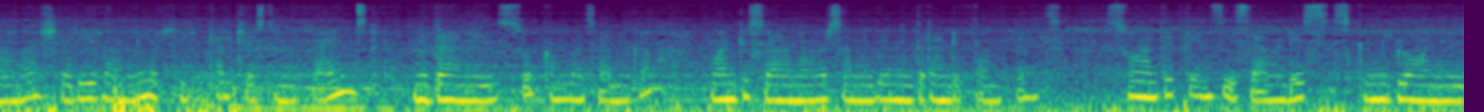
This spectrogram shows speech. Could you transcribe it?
మన శరీరాన్ని రీక్యాప్ చేస్తుంది ఫ్రెండ్స్ నిద్ర అనేది సో కంపల్సరీగా వన్ టు సెవెన్ అవర్స్ అనేది నిద్ర అంటే ఫ్రెండ్స్ సో అంతే ఫ్రెండ్స్ ఈ సెవెన్ డేస్ స్క్రీన్ గ్లో అనేది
